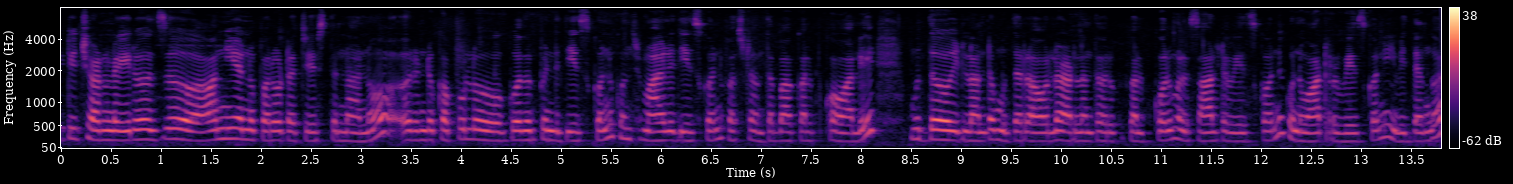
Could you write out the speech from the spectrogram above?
క్రియేటివిటీ ఛానల్ ఈరోజు ఆనియన్ పరోటా చేస్తున్నాను. రెండు కప్పులు గోధుమ పిండి తీసుకొని కొంచెం ఆయిల్ తీసుకొని ఫస్ట్ అంతా బాగా కలుపుకోవాలి. ముద్ద ఇట్లా అంటే ముద్ద రావాలి అట్లంత వరకు కలుపుకొని మళ్ళీ సాల్ట్ వేసుకొని కొన్ని వాటర్ వేసుకొని ఈ విధంగా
